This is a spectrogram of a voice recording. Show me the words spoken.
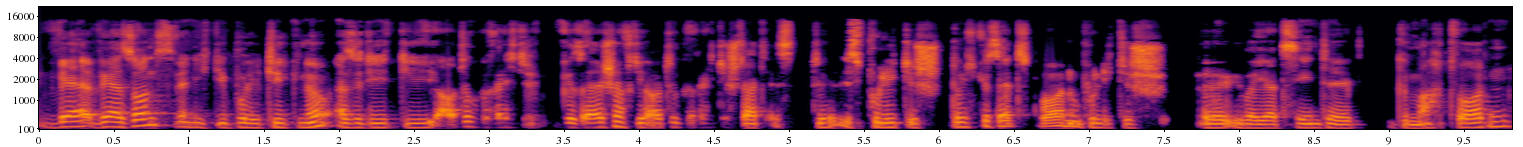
wer, wer sonst, wenn nicht die Politik, ne? Also die, die autogerechte Gesellschaft, die autogerechte Stadt ist, ist politisch durchgesetzt worden und politisch äh, über Jahrzehnte gemacht worden.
